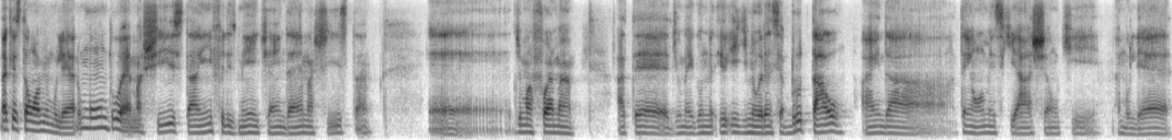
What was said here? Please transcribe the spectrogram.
na questão homem-mulher, o mundo é machista, infelizmente ainda é machista, é, de uma forma até de uma ignorância brutal. Ainda tem homens que acham que a mulher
